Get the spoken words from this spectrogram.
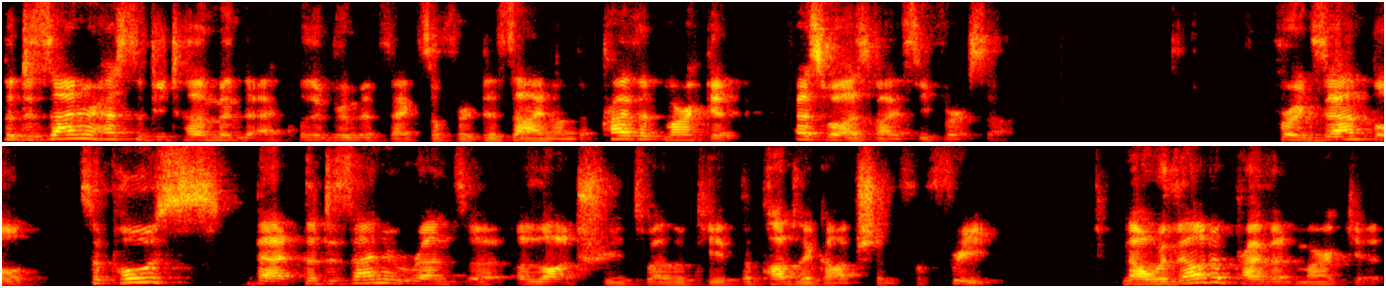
the designer has to determine the equilibrium effects of her design on the private market, as well as vice versa. For example, suppose that the designer runs a, a lottery to allocate the public option for free. Now, without a private market,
